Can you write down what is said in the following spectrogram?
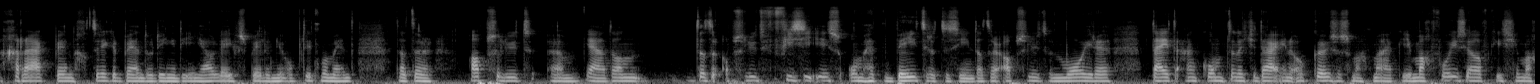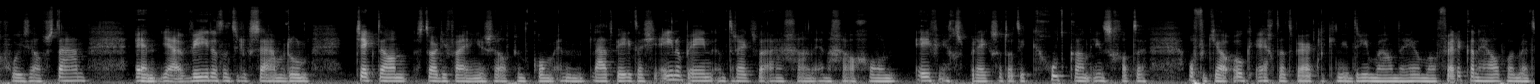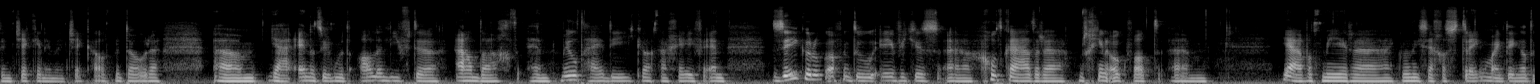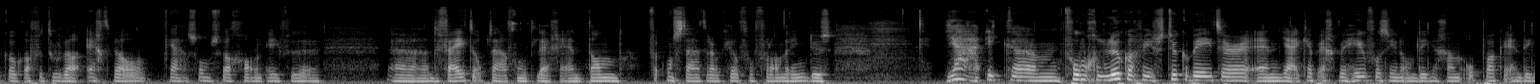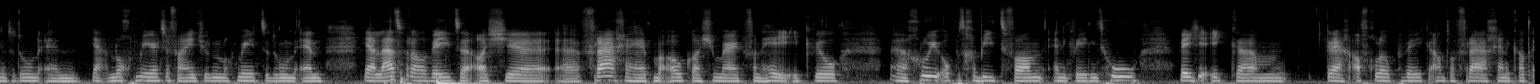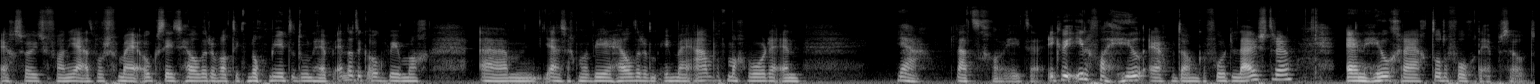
geraakt bent, getriggerd bent door dingen die in jouw leven spelen nu op dit moment, dat er absoluut, um, ja, dan dat er absoluut visie is om het betere te zien. Dat er absoluut een mooiere tijd aankomt en dat je daarin ook keuzes mag maken. Je mag voor jezelf kiezen, je mag voor jezelf staan. En ja, wil je dat natuurlijk samen doen? Check dan startdefiningyourself.com en laat weten als je één op één een traject wil aangaan. En dan gaan we gewoon even in gesprek, zodat ik goed kan inschatten of ik jou ook echt daadwerkelijk in die drie maanden helemaal verder kan helpen met een check-in en een check-out methode. Ehm, ja, en natuurlijk met alle liefde, aandacht en mildheid die ik kan gaan geven. En zeker ook af en toe eventjes uh, goed kaderen. Misschien ook wat... Um, ja, wat meer, uh, ik wil niet zeggen streng, maar ik denk dat ik ook af en toe wel echt wel, ja, soms wel gewoon even de, uh, de feiten op tafel moet leggen. En dan ontstaat er ook heel veel verandering. Dus ja, ik um, voel me gelukkig weer stukken beter. En ja, ik heb echt weer heel veel zin om dingen gaan oppakken en dingen te doen. En ja, nog meer te fine-tunen, nog meer te doen. En ja, laat vooral weten als je uh, vragen hebt, maar ook als je merkt van... hé, hey, ik wil uh, groeien op het gebied van en ik weet niet hoe. Weet je, ik um, krijg afgelopen weken een aantal vragen en ik had echt zoiets van, ja, het wordt voor mij ook steeds helderder wat ik nog meer te doen heb. En dat ik ook weer mag, um, ja, zeg maar, weer helder in mijn aanbod mag worden. En ja, laat het gewoon weten. Ik wil in ieder geval heel erg bedanken voor het luisteren en heel graag tot de volgende episode.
